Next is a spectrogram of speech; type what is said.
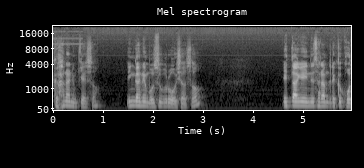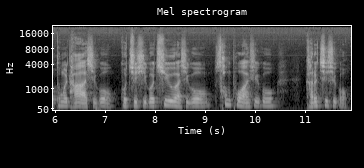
그 하나님께서 인간의 모습으로 오셔서 이 땅에 있는 사람들의 그 고통을 다 아시고 고치시고 치유하시고 선포하시고 가르치시고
